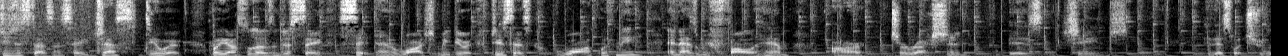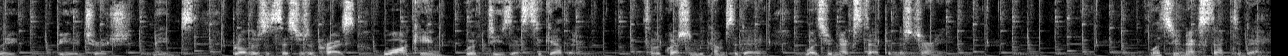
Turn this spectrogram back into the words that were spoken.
Jesus doesn't say, just do it. But he also doesn't just say, sit and watch me do it. Jesus says, walk with me. And as we follow him, our direction is changed. And that's what truly being a church means. Brothers and sisters in Christ, walking with Jesus together. So the question becomes today what's your next step in this journey? What's your next step today?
